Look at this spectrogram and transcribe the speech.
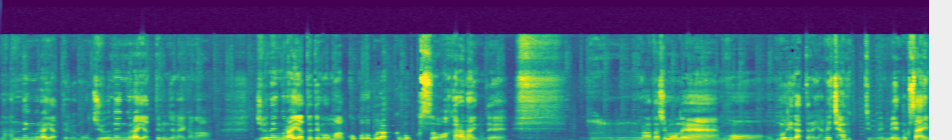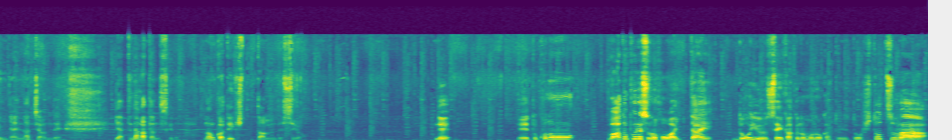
何年ぐらいやってる？もう10年ぐらいやってるんじゃないかな。10年ぐらいやっててもまあここのブラックボックスはわからないのでうん私もねもう無理だったらやめちゃうっていうめんどくさいみたいになっちゃうんでやってなかったんですけどなんかできたんですよ。でえっ、ー、とこのワードプレスの方は一体どういう性格のものかというと一つは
